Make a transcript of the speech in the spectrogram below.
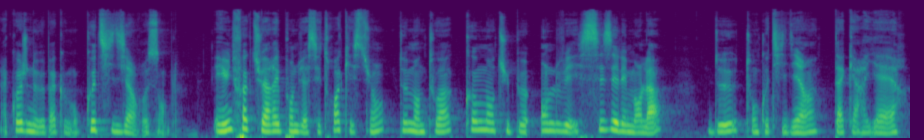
à quoi je ne veux pas que mon quotidien ressemble? Et une fois que tu as répondu à ces trois questions, demande-toi comment tu peux enlever ces éléments-là de ton quotidien, ta carrière,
